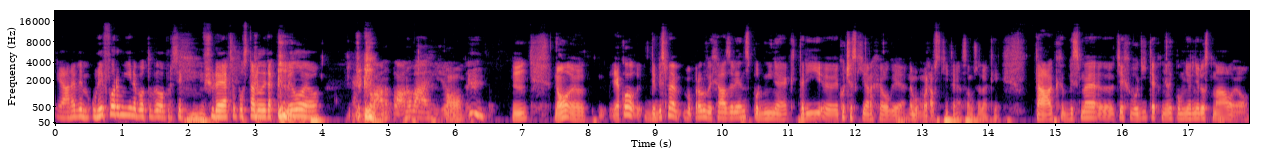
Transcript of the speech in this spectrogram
já nevím, uniformní, nebo to bylo prostě všude, jak to postavili, tak to bylo, jo. Plán, plánování, že jo? No. Hmm. No, eh, jako kdybychom opravdu vycházeli jen z podmínek, který eh, jako český archeologie, nebo moravský teda samozřejmě taky, tak bychom eh, těch vodítek měli poměrně dost málo. Jo.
